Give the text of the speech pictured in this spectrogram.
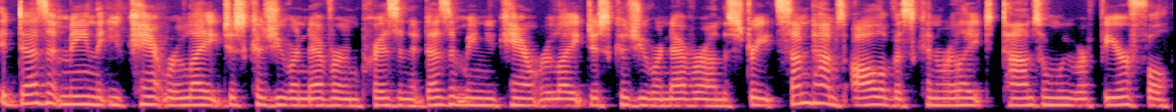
it doesn't mean that you can't relate just because you were never in prison. It doesn't mean you can't relate just because you were never on the street. Sometimes all of us can relate to times when we were fearful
